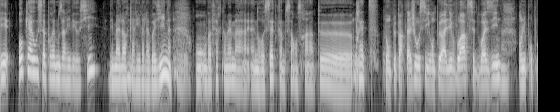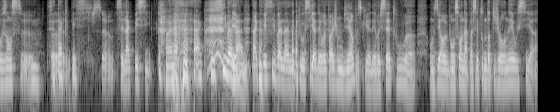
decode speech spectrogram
Et au cas où ça pourrait nous arriver aussi, des malheurs qui arrivent à la voisine, on, va faire quand même une recette comme ça, on sera un peu euh, prête. On peut partager aussi, on peut aller voir cette voisine en lui proposant ce. Mm. C'est euh, C'est l'Akpessi. Akpessi banane. Akpessi banane. Et puis aussi, il y a des repas, j'aime bien, parce qu'il y a des recettes où euh, on se dit, oh, bon sang, on a passé toute notre journée aussi à,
